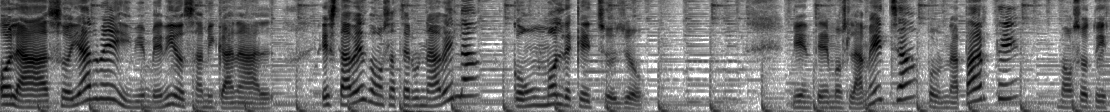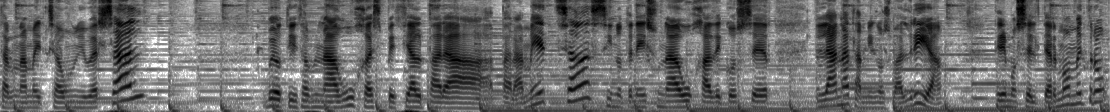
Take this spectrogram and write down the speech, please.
Hola, soy Arbe y bienvenidos a mi canal. Esta vez vamos a hacer una vela con un molde que he hecho yo. Bien, tenemos la mecha por una parte. Vamos a utilizar una mecha universal. Voy a utilizar una aguja especial para, para mechas. Si no tenéis una aguja de coser lana también os valdría. Tenemos el termómetro,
